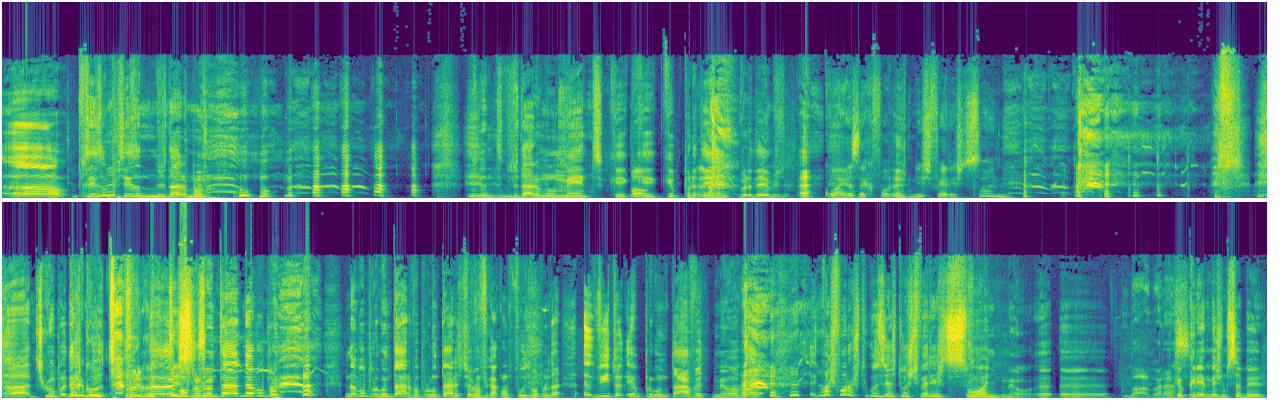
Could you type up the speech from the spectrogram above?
Oh, precisam, precisam de nos dar um momento. precisam de nos dar um momento que, Bom. que, que perdemos. perdemos. Quais é que foram as minhas férias de sonho? Ah, desculpa, Pergunta, eu vou perguntar, não vou, não vou perguntar, vou perguntar, as pessoas vão ficar confusas, vou perguntar. Ah, Vitor, eu perguntava-te, meu, agora, quais foram as tuas, as tuas férias de sonho, meu? Ah, ah, Bom, agora o que eu queria sério. mesmo saber.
